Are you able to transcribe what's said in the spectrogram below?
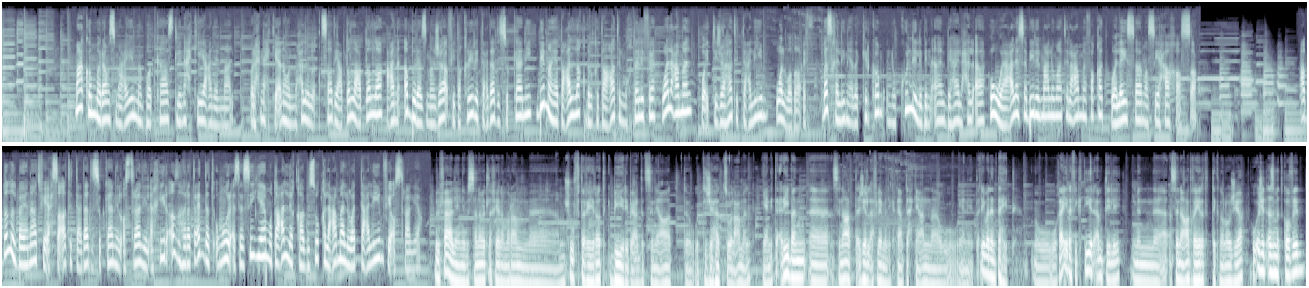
معكم مرام إسماعيل من بودكاست لنحكي عن المال. ورح نحكي أنا والمحلل الاقتصادي عبد الله عبد الله عن أبرز ما جاء في تقرير التعداد السكاني بما يتعلق بالقطاعات المختلفة والعمل واتجاهات التعليم والوظائف. بس خليني أذكركم إنه كل اللي بنقال بهاي الحلقة هو على سبيل المعلومات العامة فقط وليس نصيحة خاصة. عبد الله البيانات في إحصاءات التعداد السكاني الأسترالي الأخير أظهرت عدة أمور أساسية متعلقة بسوق العمل والتعليم في أستراليا. بالفعل يعني بالسنوات الأخيرة مرام آه، عم نشوف تغييرات كبيرة بعدة صناعات واتجاهات سوق العمل. يعني تقريبا آه، صناعة تأجير الأفلام اللي كنت عم تحكي عنها ويعني تقريبا انتهت. وغيرها في كتير أمثلة من آه، صناعات غيرت التكنولوجيا وإجت أزمة كوفيد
